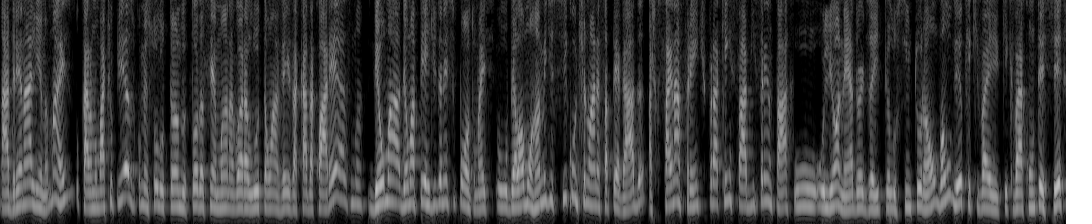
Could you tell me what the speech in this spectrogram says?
adrenalina, mas o cara não bate o peso, começou lutando toda semana, agora luta uma vez a cada quaresma, deu uma, deu uma perdida nesse ponto, mas o Belal Mohamed, se continuar nessa pegada, acho que sai na frente para quem sabe enfrentar o, o Leon Edwards aí pelo cinturão. Vamos ver o que, que, vai, o que, que vai acontecer.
